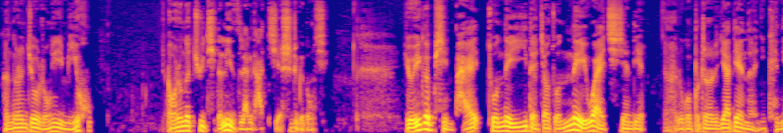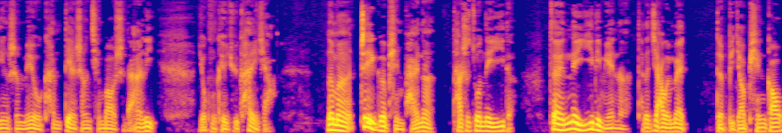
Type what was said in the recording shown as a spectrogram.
很多人就容易迷糊。我用个具体的例子来给大家解释这个东西。有一个品牌做内衣的，叫做内外旗舰店啊。如果不知道这家店呢，你肯定是没有看电商情报室的案例，有空可以去看一下。那么这个品牌呢，它是做内衣的，在内衣里面呢，它的价位卖的比较偏高，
